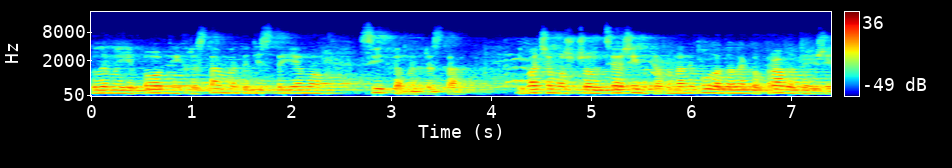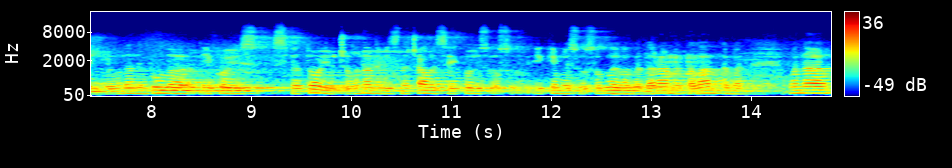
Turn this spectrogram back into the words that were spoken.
коли ми є повні Христа, ми тоді стаємо свідками Христа. І бачимо, що ця жінка, вона не була далеко праведною жінкою, вона не була якоюсь святою, чи вона не відзначалася якоюсь якимись особливими дарами, талантами. Вона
